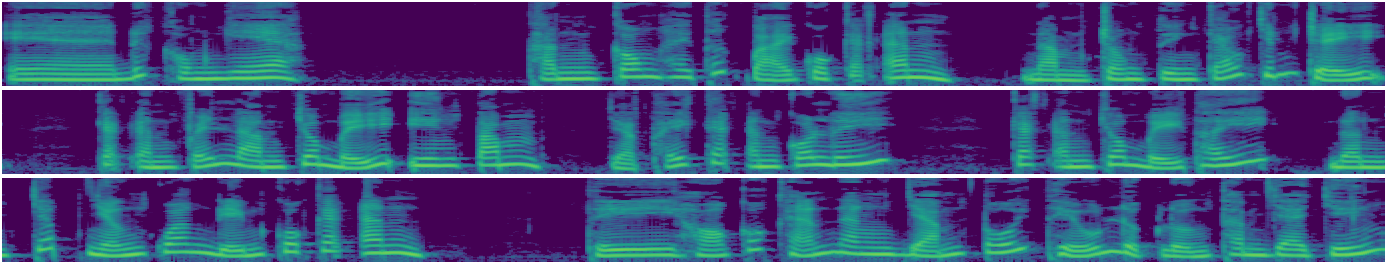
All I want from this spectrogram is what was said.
E, Đức không nghe. Thành công hay thất bại của các anh nằm trong tuyên cáo chính trị. Các anh phải làm cho Mỹ yên tâm và thấy các anh có lý các anh cho Mỹ thấy nên chấp nhận quan điểm của các anh, thì họ có khả năng giảm tối thiểu lực lượng tham gia chiến,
